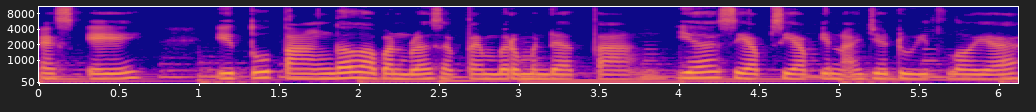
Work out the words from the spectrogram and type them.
SE itu tanggal 18 September mendatang. Ya siap-siapin aja duit lo ya.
